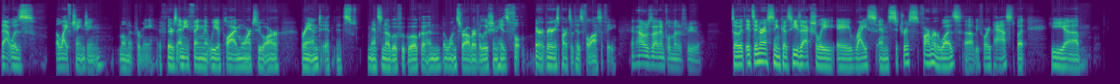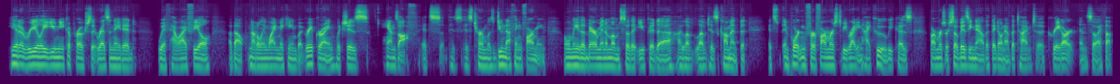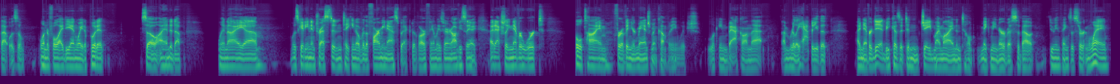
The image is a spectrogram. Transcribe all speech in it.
that was a life changing moment for me. If there's anything that we apply more to our brand, it, it's Masanobu Fukuoka and the One Straw Revolution. His full, various parts of his philosophy. And how is that implemented for you? So it, it's interesting because he's actually a rice and citrus farmer, was uh, before he passed, but he uh, he had a really unique approach that resonated with how I feel about not only winemaking but grape growing, which is hands off. It's his his term was do nothing farming, only the bare minimum, so that you could. Uh, I loved loved his comment that it's important for farmers to be writing haiku because farmers are so busy now that they don't have the time to create art. And so I thought that was a wonderful idea and way to put it. So I ended up when I uh, was getting interested in taking over the farming aspect of our family's vineyard. Obviously, I, I'd actually never worked full time for a vineyard management company. Which, looking back on that, I'm really happy that I never did because it didn't jade my mind until make me nervous about doing things a certain way.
